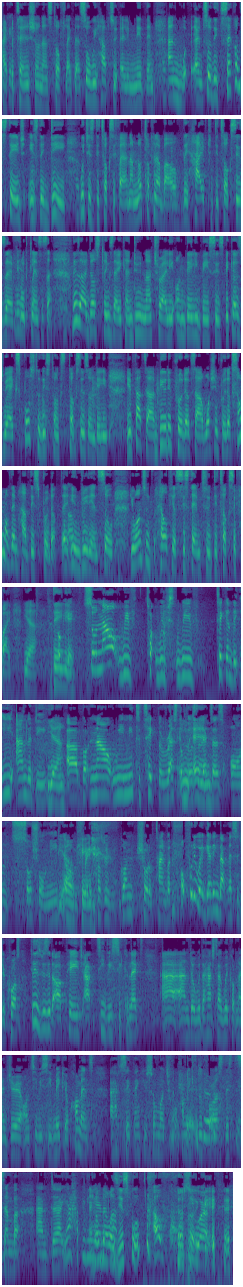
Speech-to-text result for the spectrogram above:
Okay. hypertension and stuff like that. So we have to eliminate them. And, w- and so the second stage is the D, which is detoxify. And I'm not talking about the hyped detoxes, uh, fruit cleanses. These are just things that you can do naturally on daily basis because we are exposed to these tox- toxins on daily. In fact, our beauty products, our washing products, some of them have this product uh, ingredients. So you want to help your system to detoxify, yeah, daily. Okay, so now we've we've we've taken the E and the D. Yeah. Uh, but now we need to take the rest of those and- letters on social media. I'm Okay. afraid, because we've gone short of time. But hopefully we're getting that message across. Please visit our page at TVC Connect. Uh, and uh, with the hashtag Wake Up Nigeria on TVC, make your comments. I have to say thank you so much for coming through for us this December. And uh, yeah, happy New I Year. hope that was useful. Oh, of course you were. And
